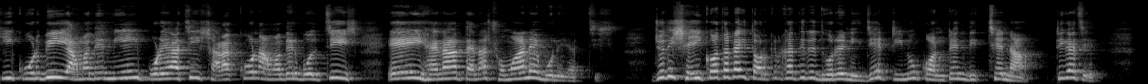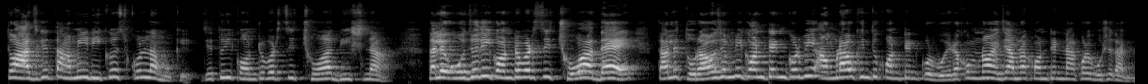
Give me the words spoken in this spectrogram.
কি করবি? আমাদের নিয়েই পড়ে আছিস, সারাক্ষণ আমাদের বলছিস, এই হ্যানা ত্যানা সমানে বলে যাচ্ছিস। যদি সেই কথাটাই তর্কের খাতিরে ধরে নিই যে, টিনু কন্টেন্ট দিচ্ছে না। ঠিক আছে? তো আজকে তো আমি রিকোয়েস্ট করলাম ওকে যে তুই কন্ট্রোভার্সির ছোঁয়া দিস না। তাহলে ও যদি কন্ট্রোভার্সির ছোঁয়া দেয়, তাহলে তোরাও যেমনি কন্টেন্ট করবি, আমরাও কিন্তু কন্টেন্ট করব। এরকম নয় যে আমরা কন্টেন্ট না করে বসে থাকব।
